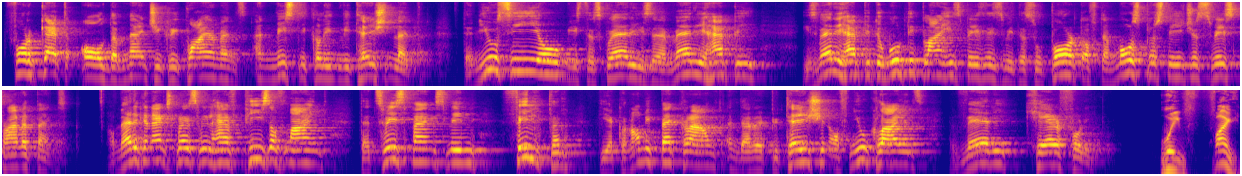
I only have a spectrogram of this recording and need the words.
Forget all the magic requirements and mystical invitation letter. The new CEO, Mr. Squeri, is uh, very happy is very happy to multiply his business with the support of the most prestigious Swiss private banks. American Express will have peace of mind that Swiss banks will filter the economic background and the reputation of new clients very carefully. We fight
